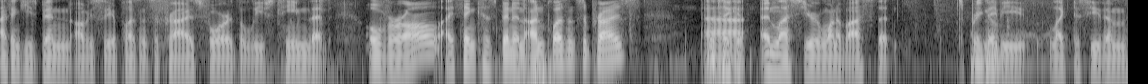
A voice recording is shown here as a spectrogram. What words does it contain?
I think he's been obviously a pleasant surprise for the Leafs team. That overall, I think has been an unpleasant surprise. We'll take Uh, it. unless you're one of us that It's pretty good. maybe like to see them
